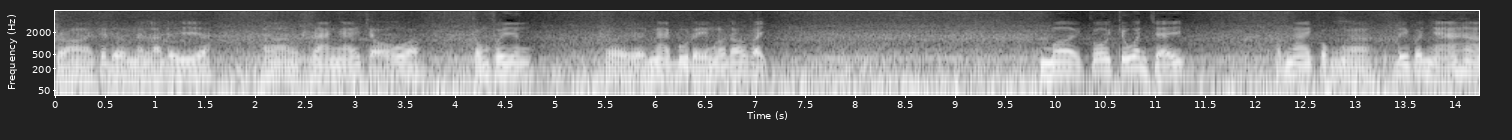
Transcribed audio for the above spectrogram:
Rồi cái đường này là đi à, ra ngay chỗ à, công viên rồi ngay bưu điện lâu đó vậy. Mời cô chú anh chị hôm nay cùng à, đi với nhã ha.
